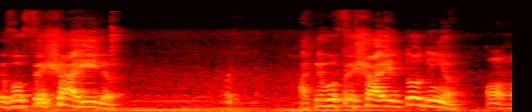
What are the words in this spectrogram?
eu vou fechar ele, ó. Aqui eu vou fechar ele todinho, ó.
